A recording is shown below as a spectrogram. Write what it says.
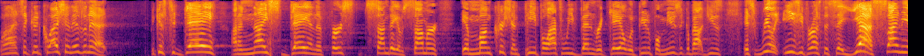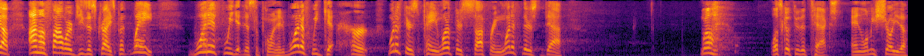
Well, that's a good question, isn't it? Because today, on a nice day in the first Sunday of summer, among Christian people, after we've been regaled with beautiful music about Jesus, it's really easy for us to say, Yes, sign me up. I'm a follower of Jesus Christ. But wait, what if we get disappointed? What if we get hurt? What if there's pain? What if there's suffering? What if there's death? Well, let's go through the text and let me show you the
